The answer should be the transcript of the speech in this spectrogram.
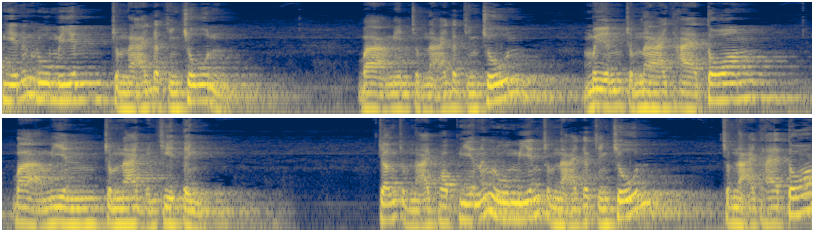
ភានឹងរួមមាន ចំណាយដឹកជញ្ជូនបាទមានចំណាយដឹកជញ្ជូន មានចំណាយថែទាំបាទមានចំណាយបញ្ជាទិញចឹងចំណាយភពភាហ្នឹងរួមមាន ចំណាយដឹកជញ្ជូន ចំណាយថែទាំ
